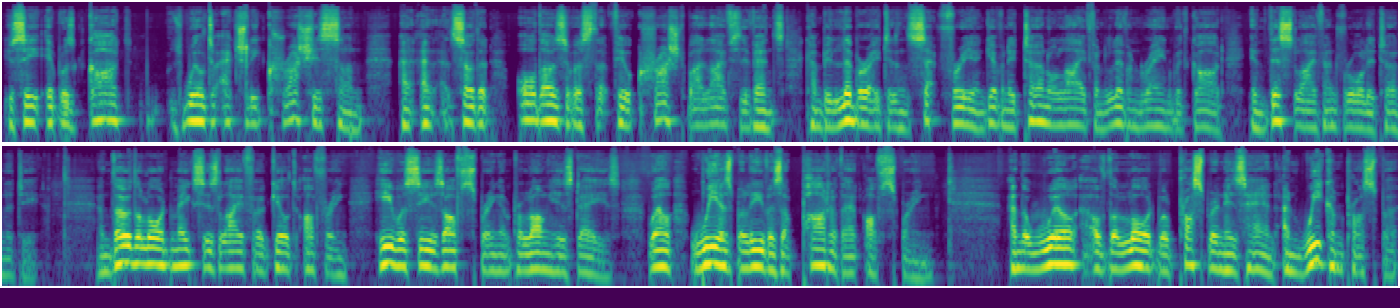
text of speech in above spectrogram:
You see, it was God's will to actually crush his son, and, and, so that all those of us that feel crushed by life's events can be liberated and set free and given eternal life and live and reign with God in this life and for all eternity. And though the Lord makes his life a guilt offering, he will see his offspring and prolong his days. Well, we as believers are part of that offspring and the will of the Lord will prosper in his hand, and we can prosper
